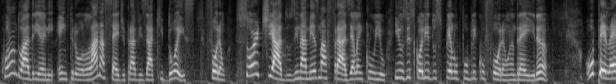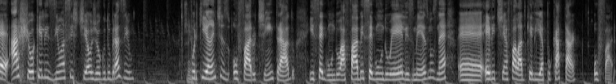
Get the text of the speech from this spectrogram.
quando a Adriane entrou lá na sede para avisar que dois foram sorteados e na mesma frase ela incluiu e os escolhidos pelo público foram André e Irã, o Pelé achou que eles iam assistir ao jogo do Brasil. Sim. Porque antes o Faro tinha entrado e segundo a Fábio e segundo eles mesmos, né, é, ele tinha falado que ele ia pro Catar, o Faro.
